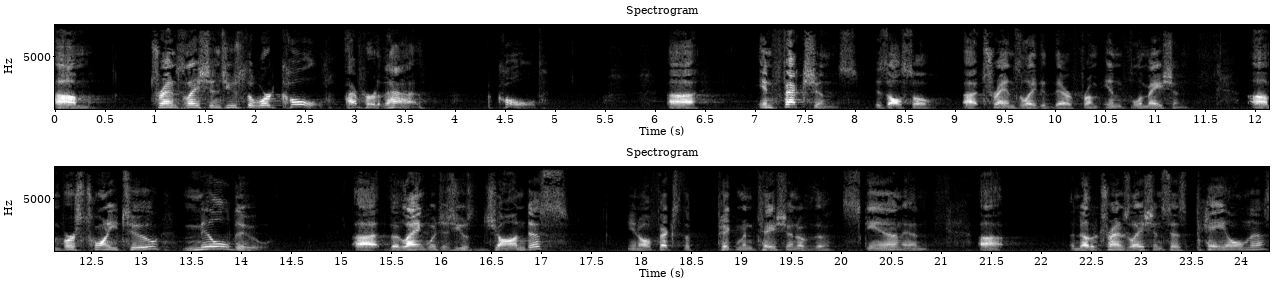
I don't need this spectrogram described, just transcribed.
Um, translations use the word cold. I've heard of that. A cold. Uh, infections is also uh, translated there from inflammation. Um, verse 22, mildew. Uh, the language is used jaundice, you know, affects the pigmentation of the skin. And uh, another translation says paleness.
